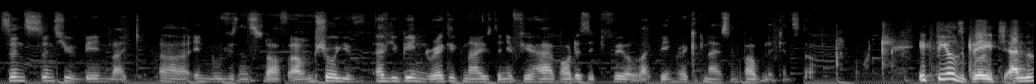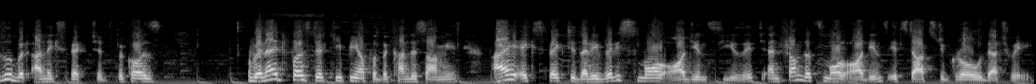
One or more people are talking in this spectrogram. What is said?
since since you've been like uh, in movies and stuff, I'm sure you've have you been recognized, and if you have, how does it feel like being recognized in public and stuff? It feels great and a little bit unexpected because when I first did Keeping Up with the Kandasamys, I expected that a very small audience sees it, and from that small audience, it starts to grow that way.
